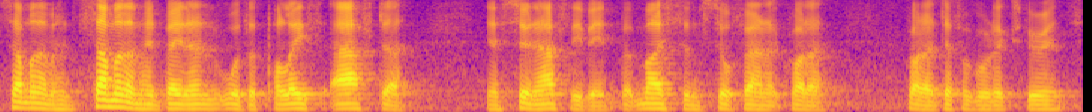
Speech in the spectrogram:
Some of them, had, some of them had been in with the police after, you know, soon after the event, but most of them still found it quite a, quite a difficult experience.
